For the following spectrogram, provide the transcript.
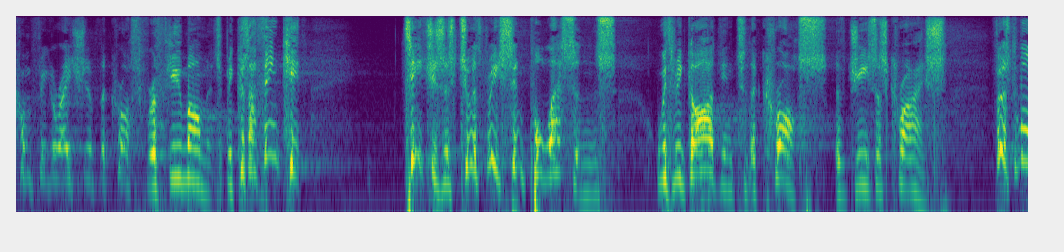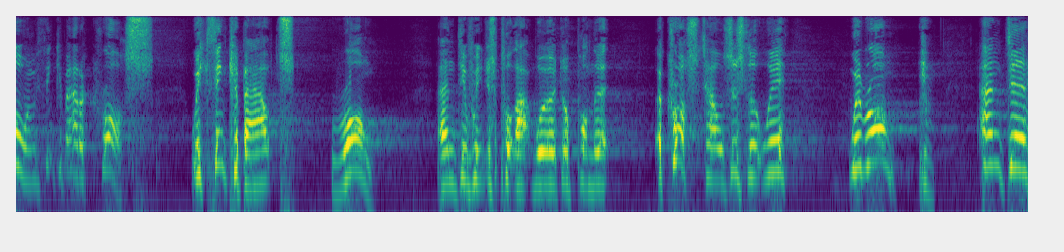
configuration of the cross for a few moments because I think it teaches us two or three simple lessons with regarding to the cross of Jesus Christ. First of all, when we think about a cross, we think about wrong. And if we just put that word up on the a cross tells us that we're, we're wrong. and uh,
